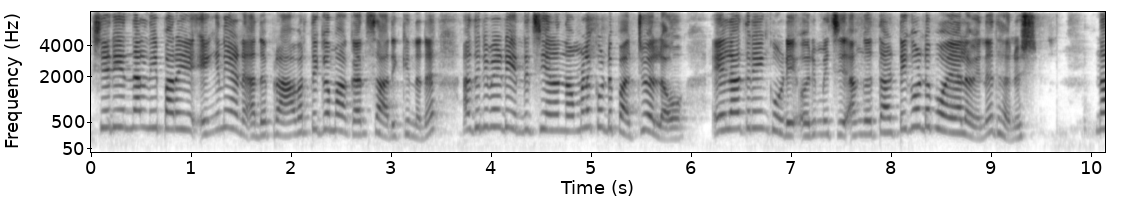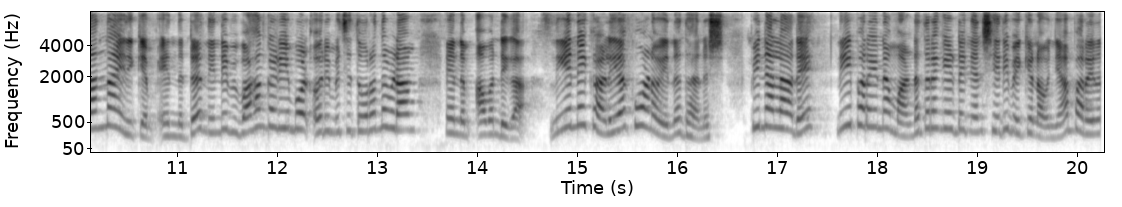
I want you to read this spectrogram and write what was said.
ശരി എന്നാൽ നീ പറയേ എങ്ങനെയാണ് അത് പ്രാവർത്തികമാക്കാൻ സാധിക്കുന്നത്? അതിനുവേണ്ടി എന്ത് ചെയ്യാനും നമ്മളെ കൊണ്ട് പറ്റുമല്ലോ? എല്ലാത്തിനെയും കൂടി ഒരുമിച്ച് അങ്ങ് തട്ടിക്കൊണ്ടു പോയാലോ എന്ന് ധനുഷ്. നന്നായിരിക്കും. എന്നിട്ട് നിന്റെ വിവാഹം കഴിയുമ്പോൾ ഒരുമിച്ച് തുറന്നുവിടാം എന്നും അവന്തിക. നീ എന്നെ കളിയാക്കുവാണോ? എന്ന് ധനുഷ്. പിന്നല്ലാതെ നീ പറയുന്ന മണ്ടത്തരം കേട്ട് ഞാൻ ശരി വെക്കണോ ഞാൻ പറയുന്ന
